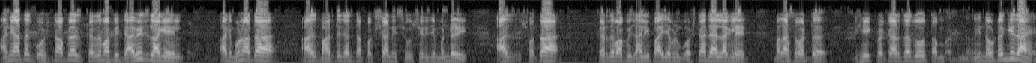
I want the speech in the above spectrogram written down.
आणि आता घोषणा आपल्याला कर्जमाफी द्यावीच लागेल. आणि म्हणून आता आज भारतीय जनता पक्ष आणि शिवसेनेची मंडळी आज स्वतः कर्जमाफी झाली पाहिजे म्हणून घोषणा द्यायला लागलेत. मला असं वाटतं की ही एक प्रकारचा जो तम ही नौटंकीच आहे.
